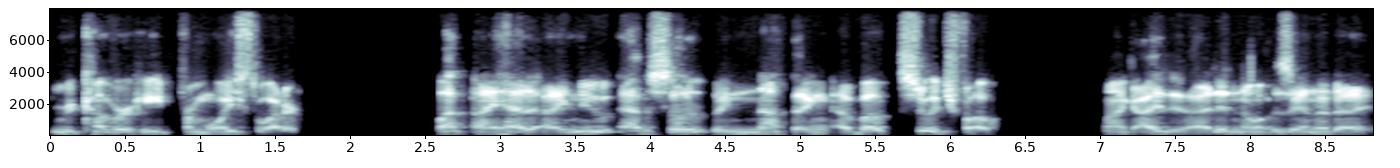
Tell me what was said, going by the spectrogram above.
recover heat from wastewater, but I had I knew absolutely nothing about sewage flow. Like I, I didn't know it was in it. I,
